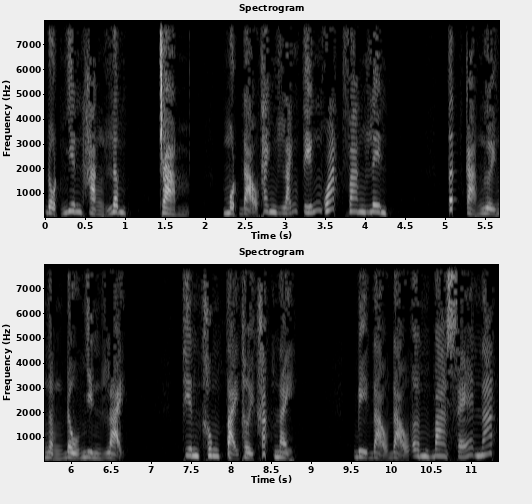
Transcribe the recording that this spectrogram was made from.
đột nhiên hàng lâm, trảm một đạo thanh lãnh tiếng quát vang lên, tất cả người ngẩng đầu nhìn lại, thiên không tại thời khắc này, bị đạo đạo âm ba xé nát,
